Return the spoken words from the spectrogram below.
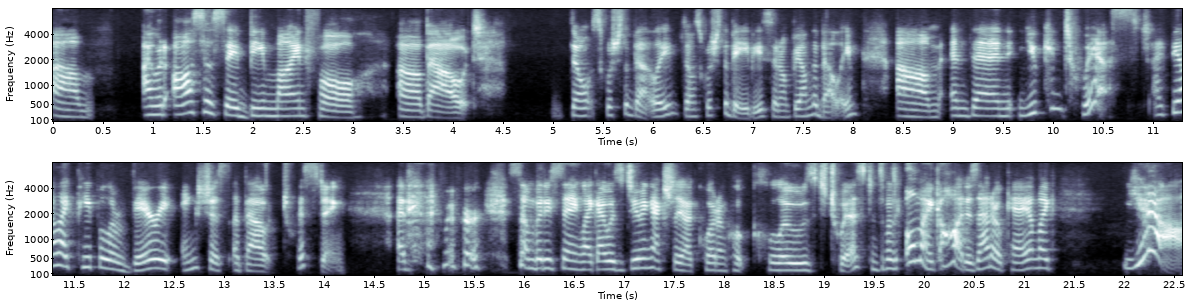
Um, I would also say be mindful about don't squish the belly, don't squish the baby, so don't be on the belly. Um, and then you can twist. I feel like people are very anxious about twisting. I, remember somebody saying, like, I was doing actually a quote unquote closed twist, and someone's like, "Oh my god, is that okay?" I'm like, "Yeah."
